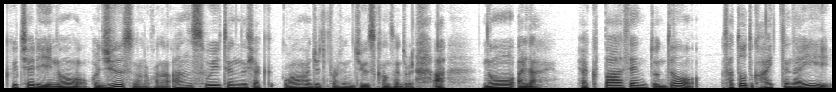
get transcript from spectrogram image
クチェリーの、これジュースなのかな ?unsweetened 100%ジュースコンセントレあ、の、あれだ。100%の砂糖とか入ってない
